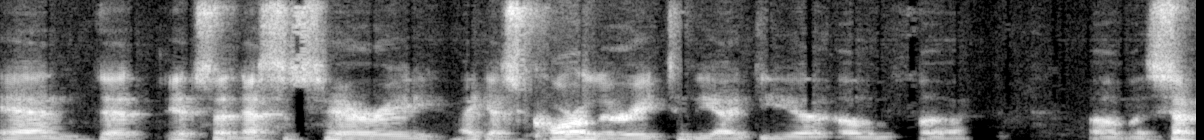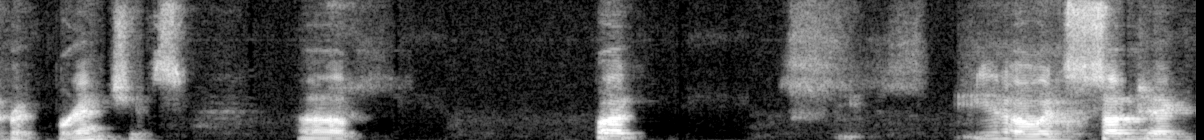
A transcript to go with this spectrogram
And that it's a necessary, I guess, corollary to the idea of, uh, of separate branches. Uh, but you know, it's subject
